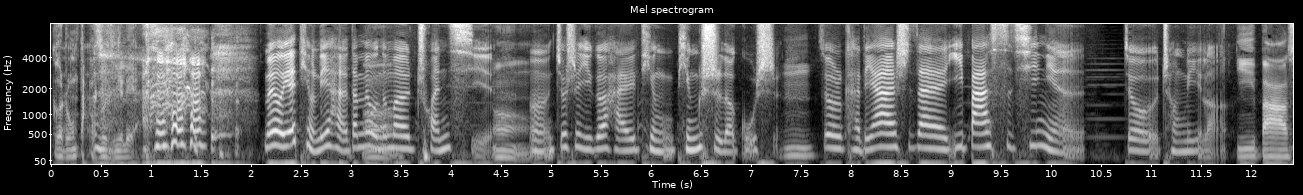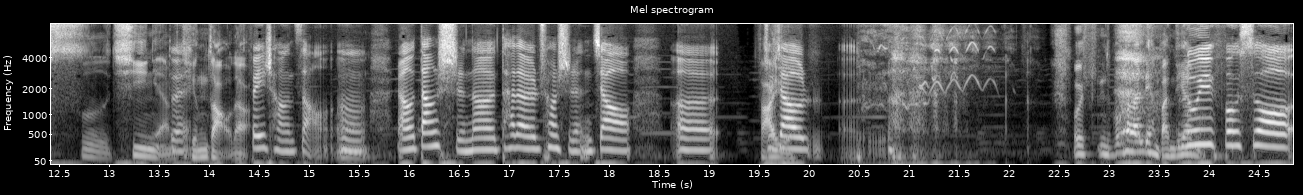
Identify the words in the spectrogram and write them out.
各种打自己脸。没有也挺厉害的，但没有那嗯么传奇。嗯嗯，就是一个还挺平实的故事。嗯，就是卡地亚是在一八四七年就成立了，一八四七年对挺早的，非常早。嗯，然后当时呢，它的创始人叫呃，法语。就叫 我你不刚才练半天吗，Louis François，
